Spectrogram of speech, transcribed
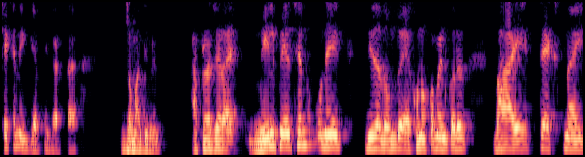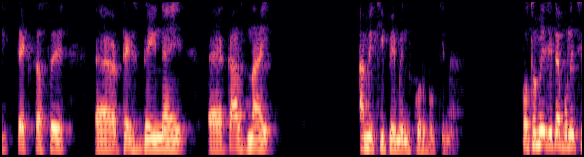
সেখানে গিয়ে আপনি কার্ডটা জমা দিবেন। আপনারা যারা মেল পেয়েছেন, অনেক দ্বিধাদ্বন্দ্ব এখনও কমেন্ট করেন, ভাই ট্যাক্স নাই ট্যাক্স আছে ট্যাক্স দেই নাই কাজ নাই, আমি কি পেমেন্ট করব কিনা? প্রথমে যেটা বলেছি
